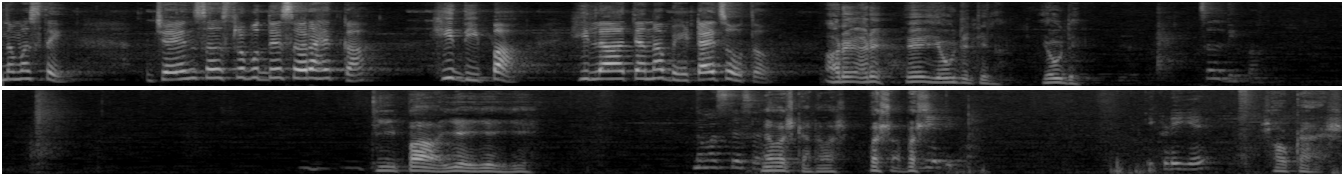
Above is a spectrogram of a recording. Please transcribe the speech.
नमस्ते. जयंत सहस्त्रबुद्धे सर आहेत का? ही दीपा हिला त्यांना भेटायचं होतं. अरे अरे हे येऊ दे तिला येऊ दे. चल दीपा. दीपा ये ये ये. नमस्ते सर. नमस्कार नमस्कार. बसा बस. ये दीपा. इकडे ये. सावकाश.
